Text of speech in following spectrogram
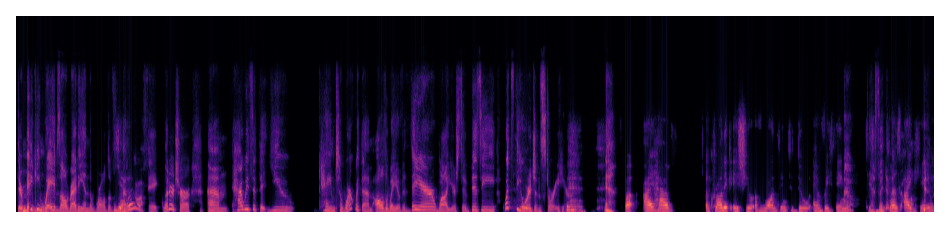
They're mm-hmm. making waves already in the world of, yeah. of Gothic literature. Um, how is it that you came to work with them all the way over there while you're so busy? What's the origin story here? yeah. Well, I have a chronic issue of wanting to do everything. Oh, yes, because I, I came.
